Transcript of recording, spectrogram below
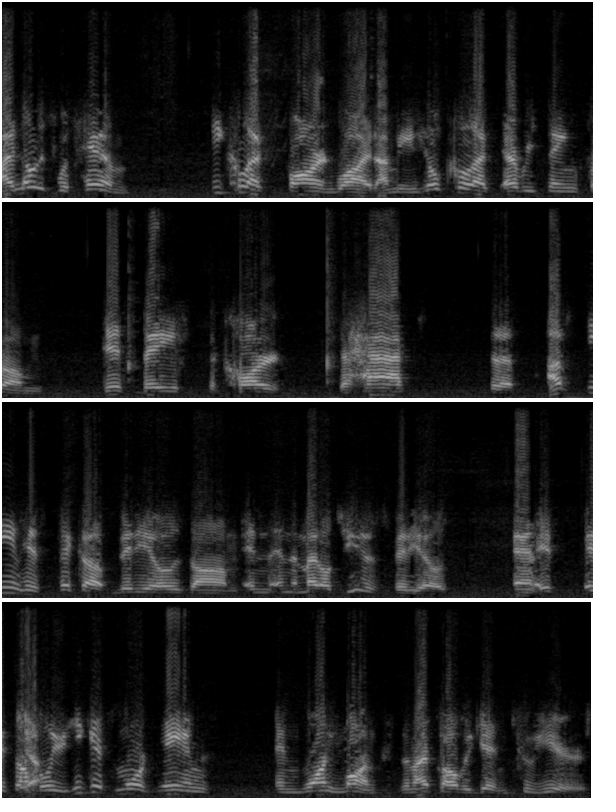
I noticed with him, he collects far and wide. I mean, he'll collect everything from disc bass the cart the hacks to. I've seen his pickup videos, um, in in the Metal Jesus videos, and it's it's Yeah. unbelievable. He gets more games in one month than I probably get in two years.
